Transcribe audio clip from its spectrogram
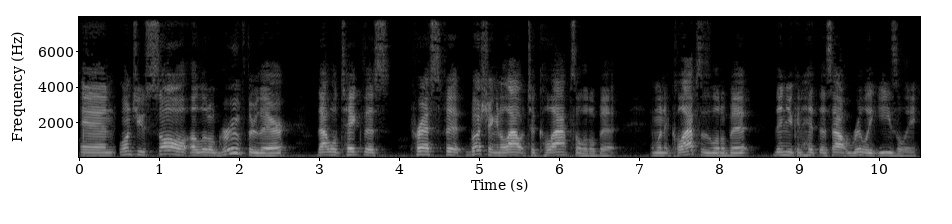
And once you saw a little groove through there, that will take this press fit bushing and allow it to collapse a little bit. And when it collapses a little bit, then you can hit this out really easily.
